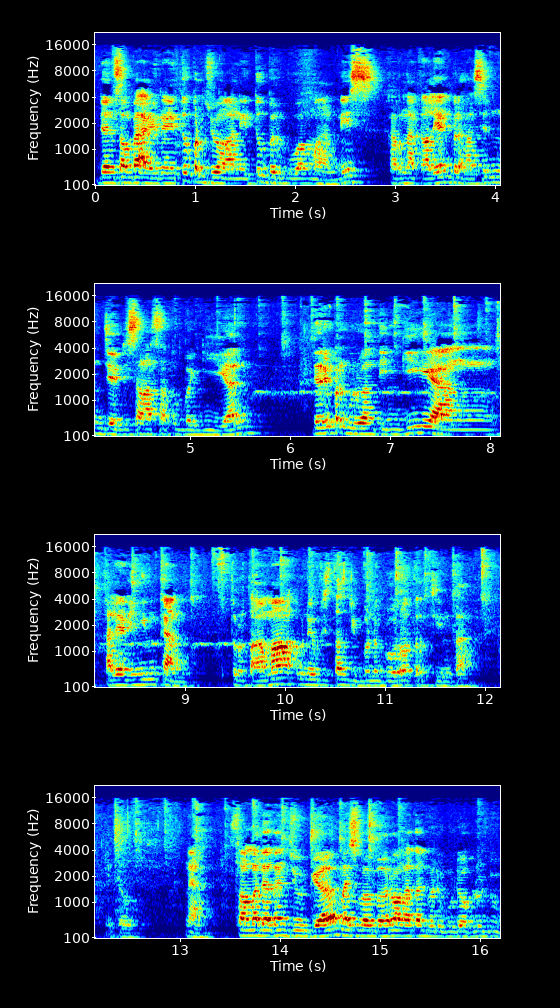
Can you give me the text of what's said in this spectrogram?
dan sampai akhirnya itu perjuangan itu berbuah manis karena kalian berhasil menjadi salah satu bagian dari perguruan tinggi yang kalian inginkan, terutama Universitas Diponegoro tercinta itu. Nah, selamat datang juga mahasiswa baru angkatan 2022,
